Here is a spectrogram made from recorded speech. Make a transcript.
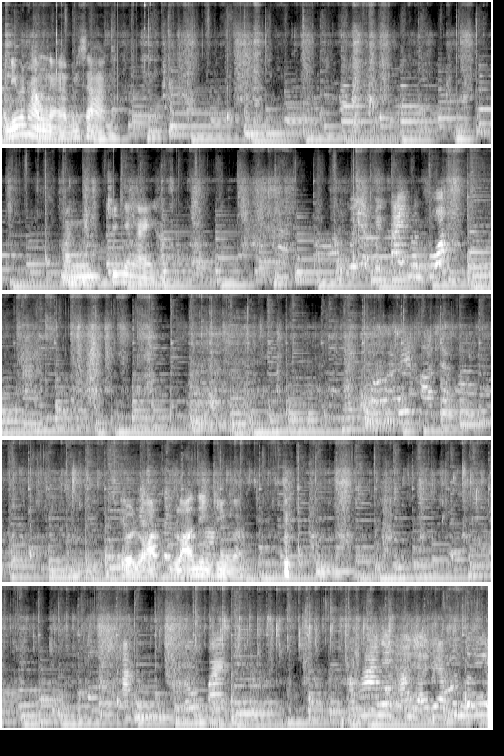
อันนี้มันทำไงครับพี่สารมันคิดยังไงครับผมก็อย่าไปใกล้มันฟัวอยู่ร้อนร้อนจริงๆเหรออะลงไป เอาผ้านี่เอาอย่าอย่าขึ้นตัวอี้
